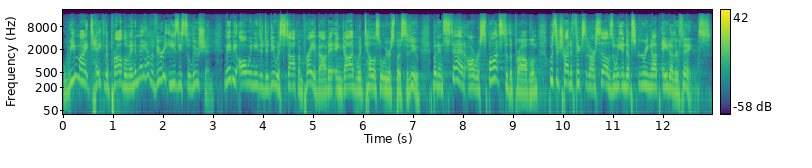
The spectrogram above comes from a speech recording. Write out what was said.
We might take the problem and it may have a very easy solution. Maybe all we needed to do was stop and pray about it and God would tell us what we were supposed to do. But instead, our response to the problem was to try to fix it ourselves and we end up screwing up eight other things.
